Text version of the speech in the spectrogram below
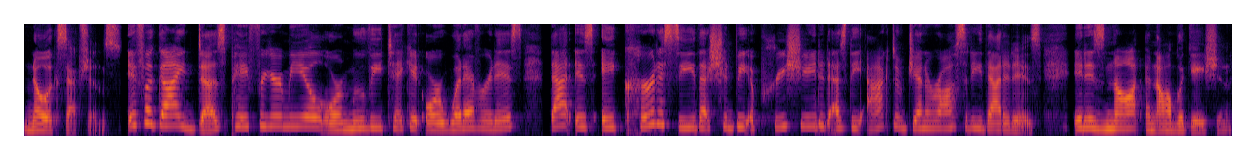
no exceptions. If a guy does pay for your meal or movie ticket or whatever it is, that is a courtesy that should be appreciated as the act of generosity that it is. It is not an obligation.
